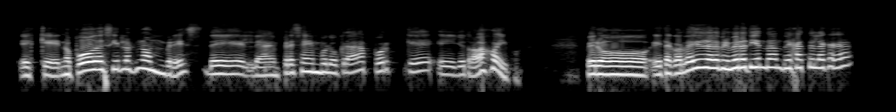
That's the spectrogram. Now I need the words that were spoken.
Es que no puedo decir los nombres de las empresas involucradas porque eh, yo trabajo ahí. Pero, eh, ¿te acordáis de la primera tienda donde dejaste la cagada?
